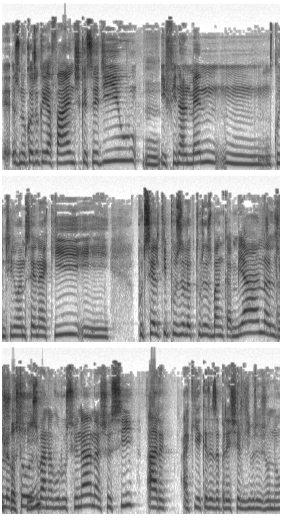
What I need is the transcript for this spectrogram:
Eh, És una cosa que ja fa anys que se diu mm. i finalment mm, continuem sent aquí i potser el tipus de lectures van canviant, els Això lectors sí. van evolucionant, això sí, ara aquí que desaparèixer el llibre jo no,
